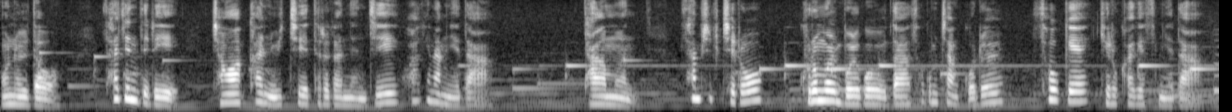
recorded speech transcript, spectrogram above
오늘도 사진들이 정확한 위치에 들어갔는지 확인합니다. 다음은 37호 구름을 몰고 오다 소금 창고를 속에 기록하겠습니다.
